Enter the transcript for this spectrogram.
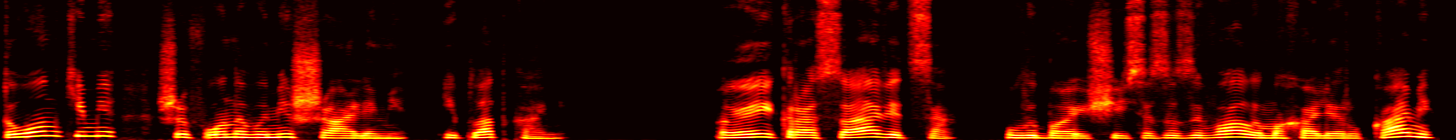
тонкими шифоновыми шалями и платками. «Эй, красавица!» Улыбающиеся зазывалы махали руками,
